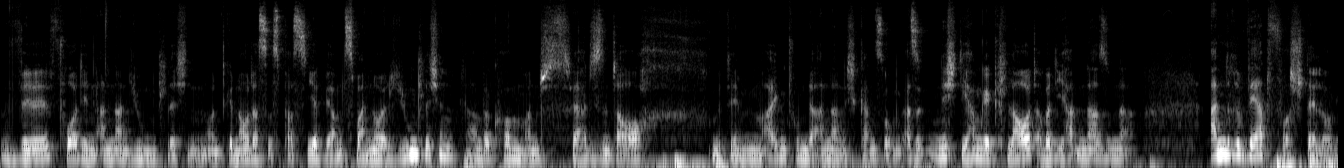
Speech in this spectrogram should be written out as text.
will vor den anderen Jugendlichen. Und genau das ist passiert. Wir haben zwei neue Jugendlichen bekommen und ja, die sind da auch mit dem Eigentum der anderen nicht ganz so. Also nicht, die haben geklaut, aber die hatten da so eine andere Wertvorstellung.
